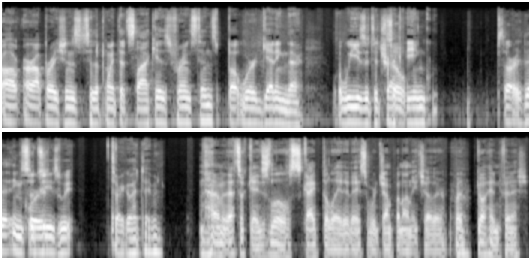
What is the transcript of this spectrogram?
our our operations to the point that Slack is, for instance. But we're getting there. We use it to track So- the inqu- sorry the inquiries. we sorry, go ahead, David. I mean, that's okay. Just a little Skype delay today, so we're jumping on each other. But Uh-huh. go ahead and finish.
